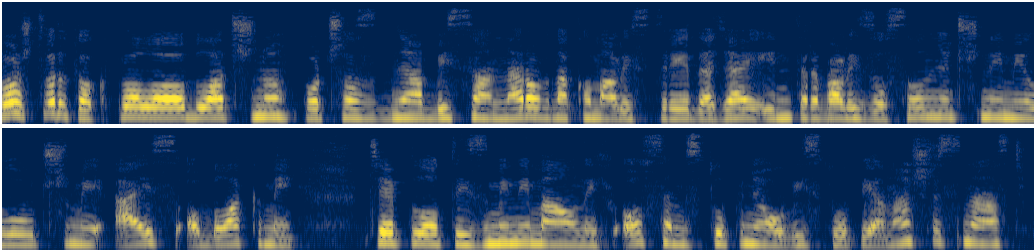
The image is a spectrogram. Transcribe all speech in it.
Vo štvrtok polooblačno, počas dňa by sa narovnako mali striedať aj intervaly so slnečnými lúčmi, aj s oblakmi. Teploty z minimálnych 8 stupňov vystúpia na 16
